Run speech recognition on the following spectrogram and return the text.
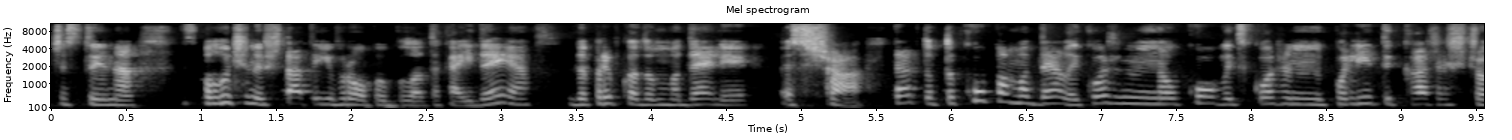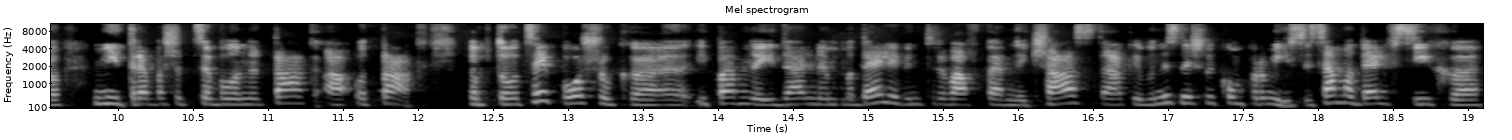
частина Сполучених Штатів Європи. Була така ідея за прикладом моделі США. Так, тобто купа моделей. Кожен науковець, кожен політик каже, що ні, треба, щоб це було не так, а отак. Тобто, цей пошук е, і певної ідеальної моделі він тривав певний час. Так і вони знайшли компроміс. І ця модель всіх е,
